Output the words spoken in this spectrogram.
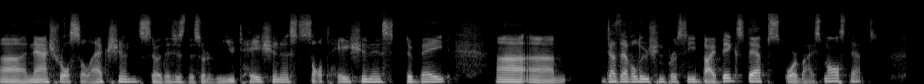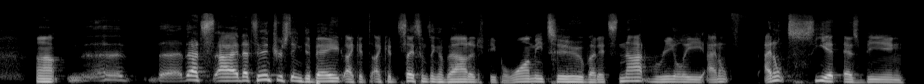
uh, natural selection. So this is the sort of mutationist, saltationist debate. Uh, um, does evolution proceed by big steps or by small steps? Uh, that's uh, that's an interesting debate. I could I could say something about it if people want me to, but it's not really. I don't I don't see it as being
